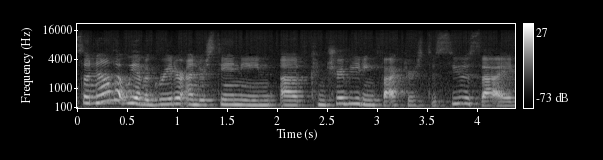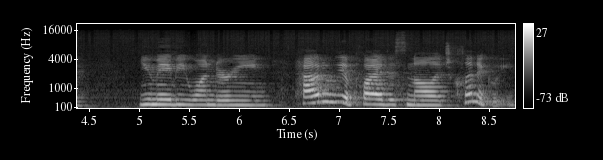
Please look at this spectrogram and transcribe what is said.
So, now that we have a greater understanding of contributing factors to suicide, you may be wondering how do we apply this knowledge clinically?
